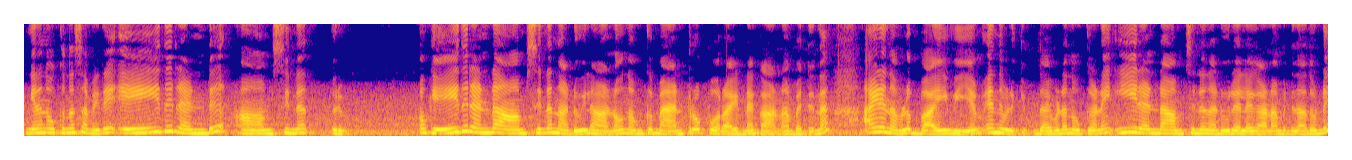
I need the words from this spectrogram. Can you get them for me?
ഇങ്ങനെ നോക്കുന്ന സമയത്ത് ഏത് രണ്ട് ആംസിന്റെ ഒരു ഓക്കെ ഏത് രണ്ട് ആംസിന്റെ നടുവിലാണോ നമുക്ക് മാൻട്രോപൊറൈഡിനെ കാണാൻ പറ്റുന്നത്? അതിനെ നമ്മൾ ബൈവിയം എന്ന് വിളിക്കും. ഇതാ ഇവിടെ നോക്കുകയാണെങ്കിൽ ഈ രണ്ട് ആംസിന്റെ നടുവിലല്ലേ കാണാൻ പറ്റുന്നത്? അതുകൊണ്ട്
